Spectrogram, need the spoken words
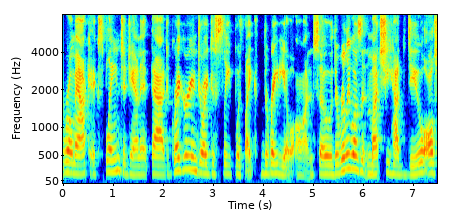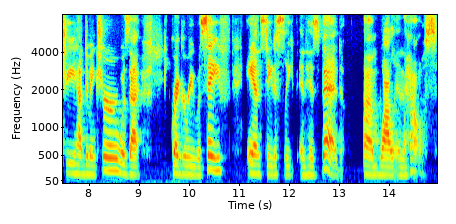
Romack explained to Janet that Gregory enjoyed to sleep with like the radio on. So there really wasn't much she had to do. All she had to make sure was that Gregory was safe and stayed asleep in his bed um, while in the house.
